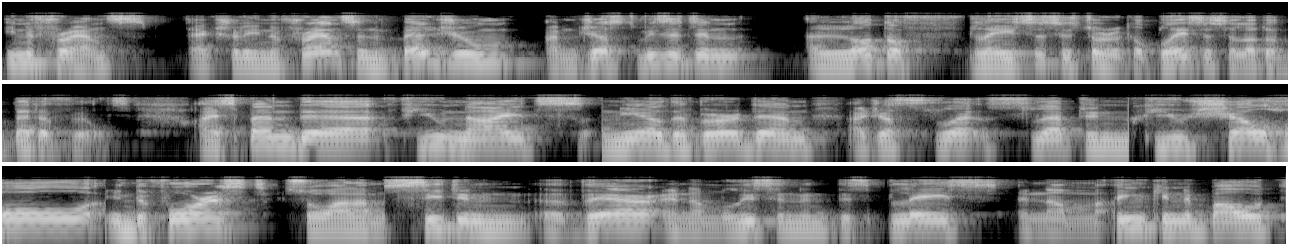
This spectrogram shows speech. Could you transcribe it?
in France. Actually, in France, in Belgium, I'm just visiting a lot of places, historical places, a lot of battlefields. I spent a few nights near the Verdun. I just sle- slept in a huge shell hole in the forest. So I'm sitting uh, there and I'm listening this place and I'm thinking about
